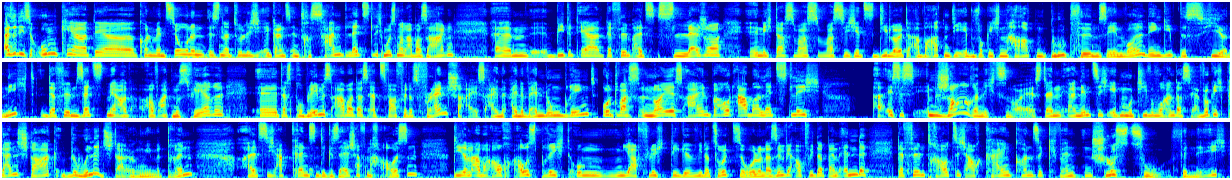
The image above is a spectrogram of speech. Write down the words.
Also diese Umkehr der Konventionen ist natürlich äh, ganz interessant. Letztlich muss man aber sagen, ähm, bietet er der Film als Slasher äh, nicht das, was, was sich jetzt die Leute erwarten, die eben wirklich einen harten Blutfilm sehen wollen. Den gibt es hier nicht. Der Film setzt mehr auf Atmosphäre. Äh, das Problem ist aber, dass er zwar für das Franchise eine, eine Wendung bringt und was Neues einbaut, aber letztlich ist es im Genre nichts Neues, denn er nimmt sich eben Motive woanders her. Wirklich ganz stark The Village da irgendwie mit drin, als sich abgrenzende Gesellschaft nach außen, die dann aber auch ausbricht, um ja Flüchtige wieder zurückzuholen. Und da sind wir auch wieder beim Ende. Der Film traut sich auch keinen konsequenten Schluss zu, finde ich.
